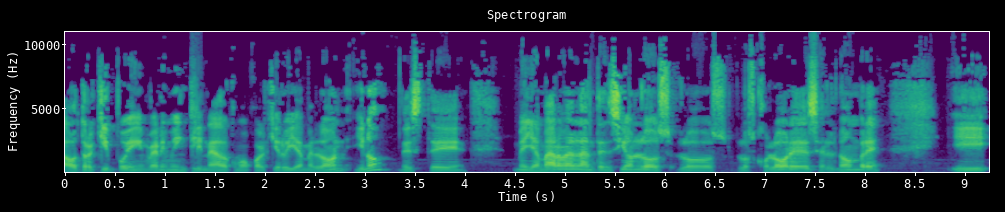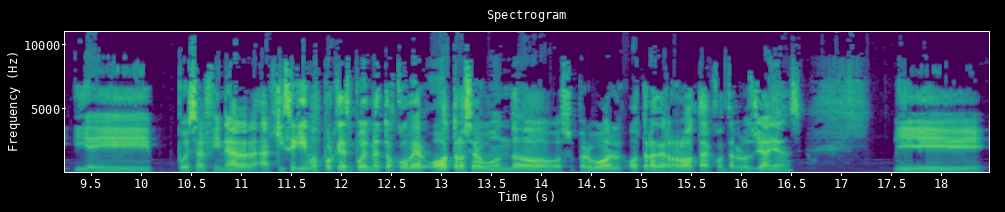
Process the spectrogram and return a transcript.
a- otro equipo y haberme inclinado como cualquier Villamelón. Y no, este, me llamaron la atención los, los, los colores, el nombre. Y, y, pues al final aquí seguimos porque después me tocó ver otro segundo Super Bowl, otra derrota contra los Giants y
